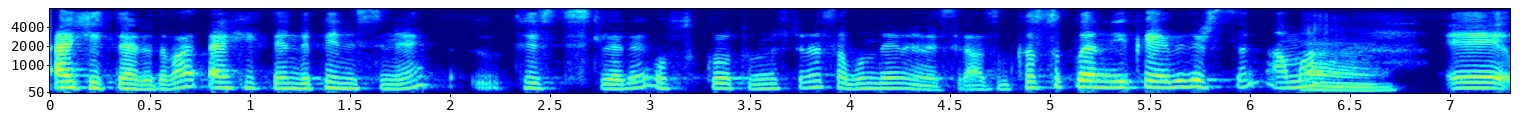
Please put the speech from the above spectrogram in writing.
Erkeklerde de var. Erkeklerin de penisine, testisleri, o skrotumun üstüne sabun değmemesi lazım. Kasıklarını yıkayabilirsin ama Ha. e,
